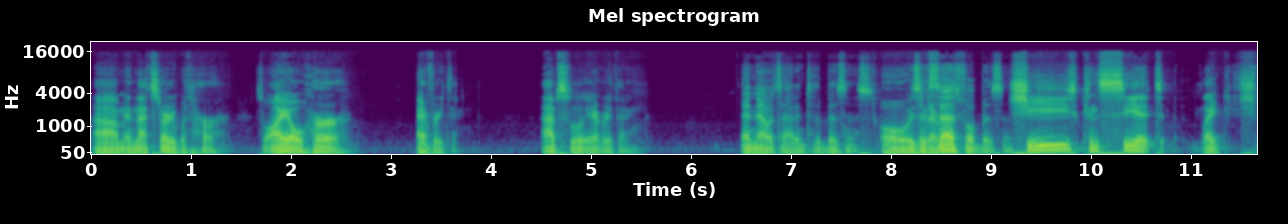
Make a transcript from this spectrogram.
um, and that started with her. So I owe her everything, absolutely everything. and now it's adding to the business. Oh, is it? Successful business. She can see it like she,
